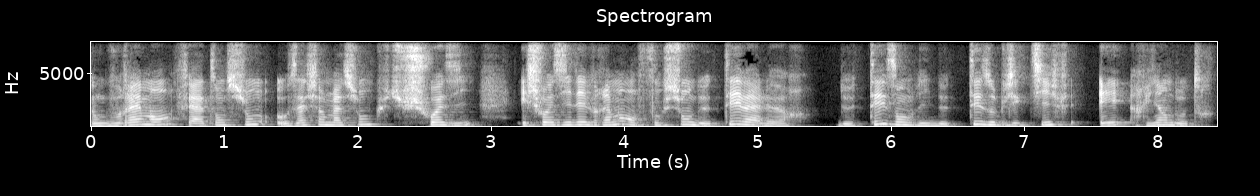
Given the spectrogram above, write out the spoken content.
Donc vraiment, fais attention aux affirmations que tu choisis et choisis-les vraiment en fonction de tes valeurs, de tes envies, de tes objectifs et rien d'autre.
